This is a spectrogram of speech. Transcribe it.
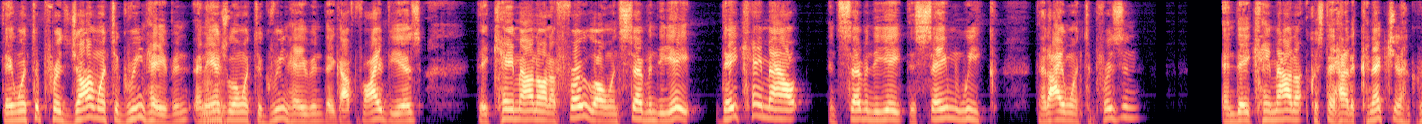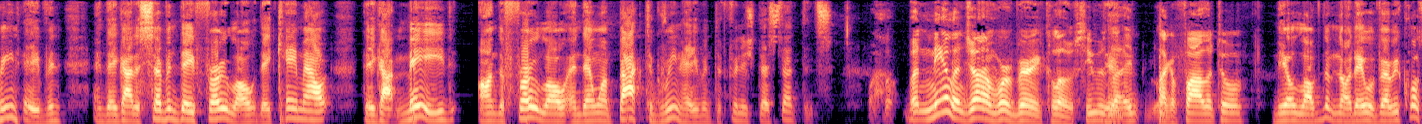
They went to prison. John went to Greenhaven, and mm-hmm. Angelo went to Greenhaven. They got five years. They came out on a furlough in '78. They came out in '78 the same week that I went to prison and they came out because they had a connection at Greenhaven and they got a seven day furlough. They came out, they got made on the furlough and then went back to Greenhaven to finish their sentence. But Neil and John were very close. He was like, like a father to him. Neil loved them. No, they were very close.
